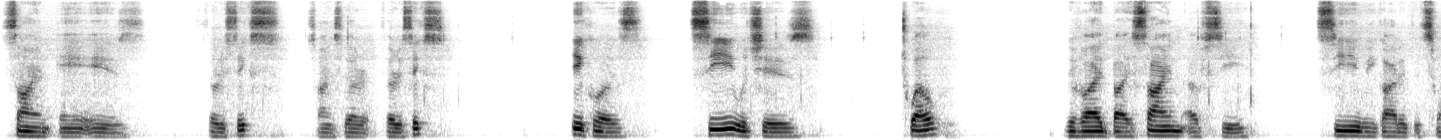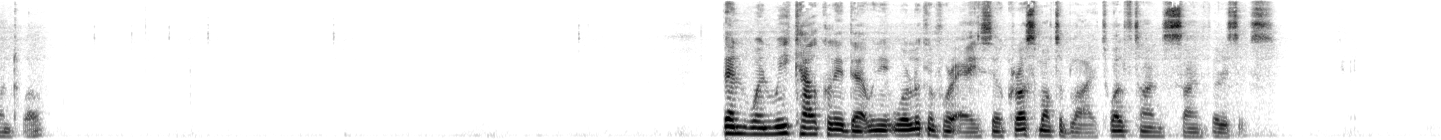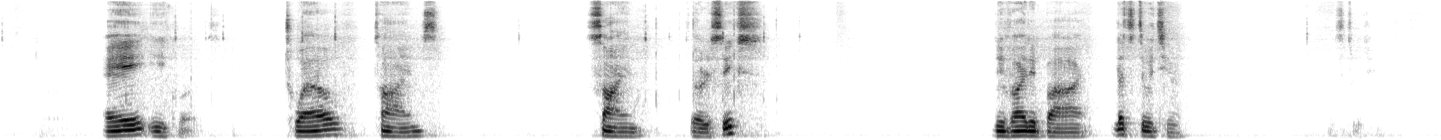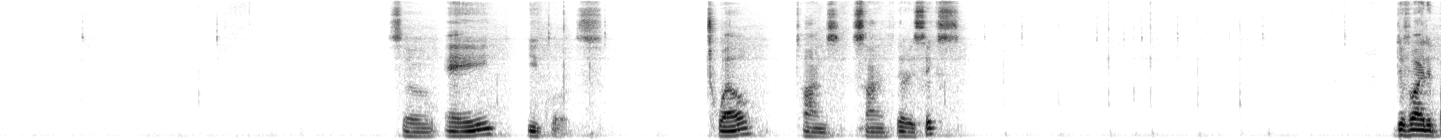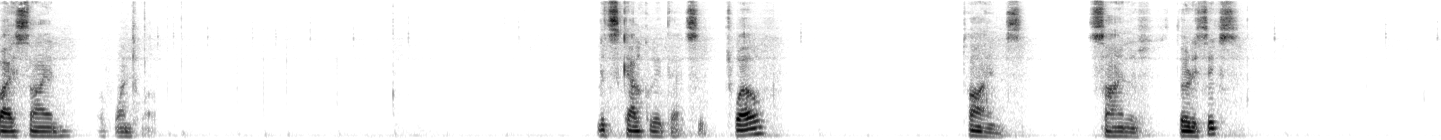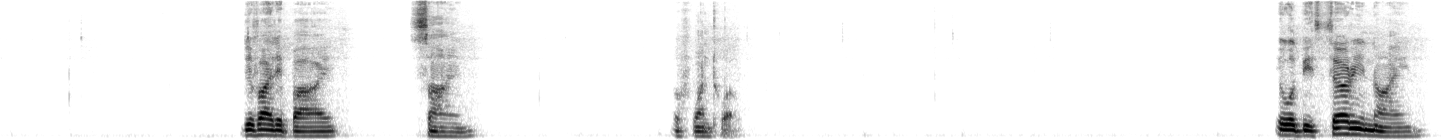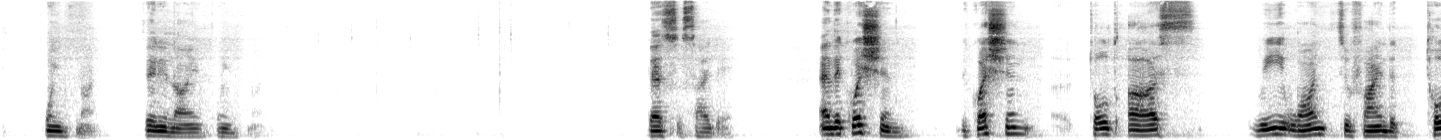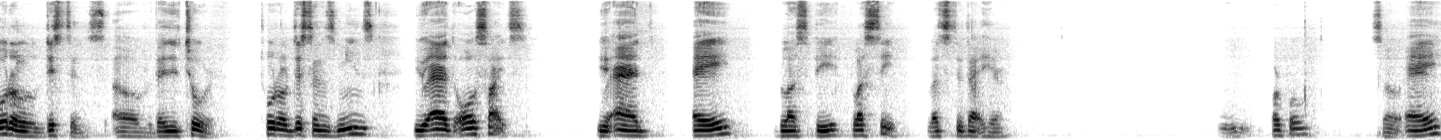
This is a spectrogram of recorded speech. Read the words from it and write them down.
Sine A is 36, sine 36 equals C, which is 12, divide by sine of C. C, we got it, it's 112. Then when we calculate that, we we're looking for A, so cross multiply 12 times sine 36. A equals 12 times sine 36 divided by, let's do it here. Let's do it here. So A equals 12 times sine 36 divided by sine of 112. Let's calculate that. So 12 times sine of 36 divided by sine of 112. it will be 39.9 39.9 that's side A. And the question the question told us we want to find the total distance of the detour. Total distance means you add all sides. You add A plus B plus C. Let's do that here. Purple. So A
